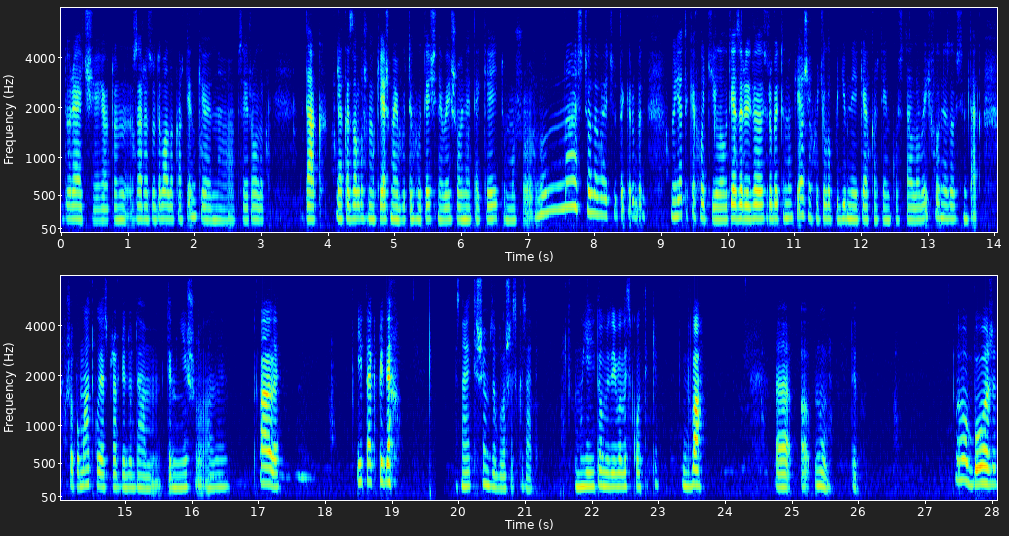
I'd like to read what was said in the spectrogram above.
До речі, я от зараз додавала картинки на цей ролик. Так, я казала, що макіяж має бути готичний, вийшов не такий, тому що ну нащо на вечір таке робити? Ну я таке хотіла. От я зарядилась робити макіяж, я хотіла подібне, як я картинку стала. Вийшло не зовсім так. Що помадку я справді додам темнішу, але. Але. І так піде. Знаєте, що я їм забула ще сказати? У моєї домі з'явились котики. Два. Е, а, ну, типу. О Боже,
